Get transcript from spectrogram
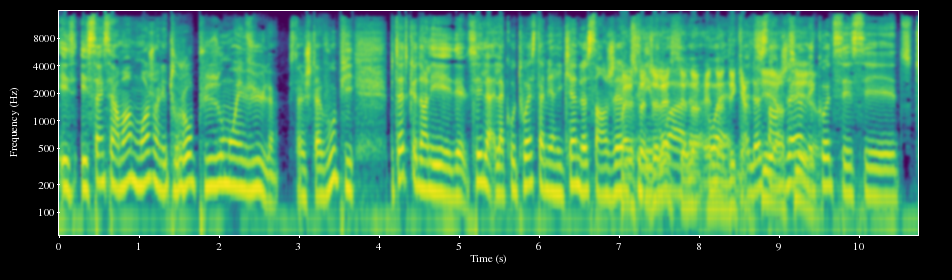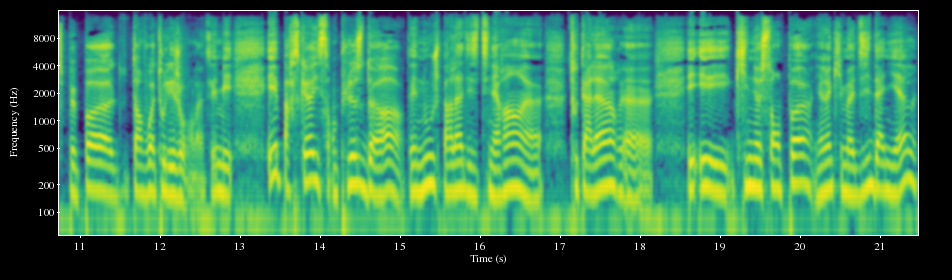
et, et sincèrement, moi, j'en ai toujours plus ou moins vu. Là. C'est- Je t'avoue. Puis peut-être que dans les, tu sais, la, la côte ouest américaine, Los Angeles, Ben, Los tu les Angeles, vois. a- là. a des quartiers Los Angeles, entiers, écoute, c'est, c'est, tu, tu peux pas, t'en vois tous les jours. Là, tu sais, mais et parce qu'ils sont plus dehors. Tu sais, nous, je parlais à des itinérants euh, tout à l'heure euh, et, et qui ne sont pas. Il y en a un qui m'a dit, Daniel,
